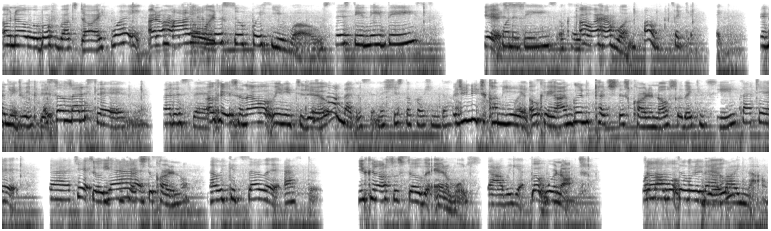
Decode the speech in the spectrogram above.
Oh no, we're both about to die. Wait. I don't have a sword. I am the superhero. Sis, do you need these? Yes. One of these? Okay. Oh, I have one. Oh, take it. Take it. Let me it. drink this. It's this. some medicine. Medicine. Okay, so now what we need to do. It's not medicine. It's just a potion to is you need to come here. Wait. Okay, I'm going to catch this cardinal so they can see. catch it. Catch it. So you yes. can catch the cardinal. Now we can sell it after. You can also sell the animals, Yeah, we get. but we're not. We're So not what doing that do- right now.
